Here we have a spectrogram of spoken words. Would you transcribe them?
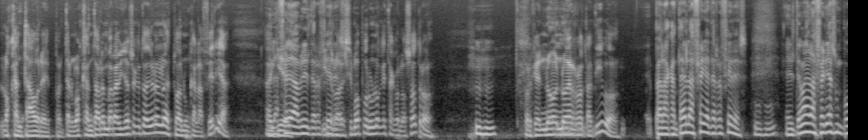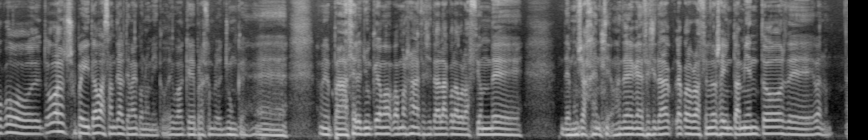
los cantadores. Porque tenemos cantadores maravillosos que todavía no han actuado nunca en la feria. En la Feria de Abril, ¿te Y te refieres? lo decimos por uno que está con nosotros. Porque no, no es rotativo. Para cantar en la feria, ¿te refieres? El tema de la feria es un poco. Todo va supeditado bastante al tema económico, igual que, por ejemplo, el Yunque. Eh, para hacer el Yunque va- vamos a necesitar la colaboración de, de mucha gente. Vamos a tener que necesitar la colaboración de los ayuntamientos, de. Bueno, eh,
